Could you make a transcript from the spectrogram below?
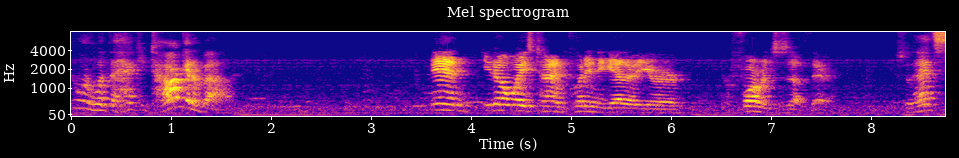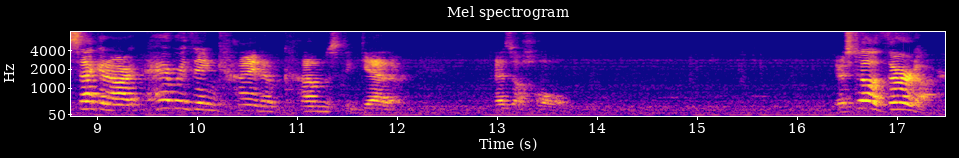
knowing what the heck you're talking about. And you don't waste time putting together your performances up there. So that second R, everything kind of comes together as a whole. There's still a third R,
